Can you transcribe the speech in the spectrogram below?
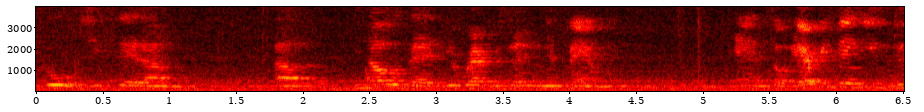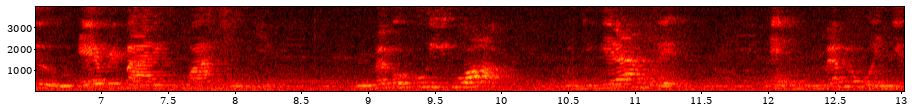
school, she said, um, uh, you know that you're representing your family. And so everything you do, everybody's watching you. Remember who you are when you get out of there. And remember when you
